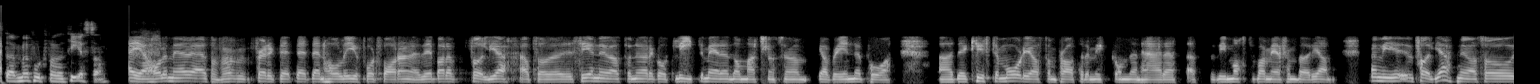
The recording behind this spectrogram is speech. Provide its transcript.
Stämmer fortfarande tesen? Jag håller med. Alltså, Fredrik, den, den håller ju fortfarande. Det är bara att följa. Alltså, se nu, alltså, nu har det gått lite mer än de matcherna som jag var inne på. Uh, det är Christer Mordia som pratade mycket om den här, att, att, vi måste vara med från början. Men vi följer nu. Alltså,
